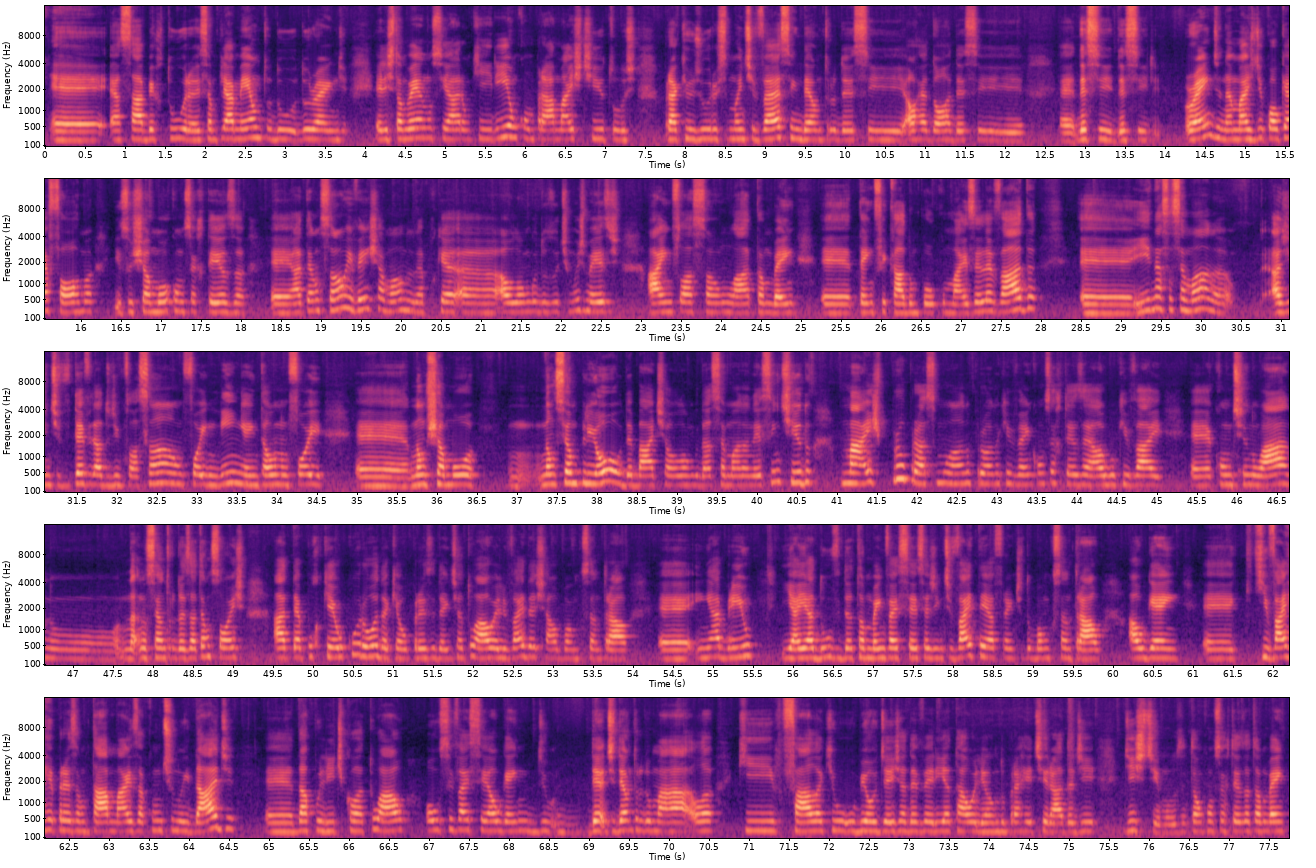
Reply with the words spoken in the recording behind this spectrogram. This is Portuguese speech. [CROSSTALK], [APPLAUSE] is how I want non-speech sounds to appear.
é, essa abertura, esse ampliamento do, do range, eles também anunciaram que iriam comprar mais títulos para que os juros se mantivessem dentro desse, ao redor desse, é, desse, desse range, né? mas de qualquer forma isso chamou com certeza é, atenção e vem chamando, né? porque uh, ao longo dos últimos meses a inflação lá também é, tem ficado um pouco mais elevada. É, e nessa semana a gente teve dado de inflação, foi em linha, então não foi, é, não chamou, não se ampliou o debate ao longo da semana nesse sentido, mas para o próximo ano, para o ano que vem, com certeza é algo que vai é, continuar no, no centro das atenções, até porque o Kuroda, que é o presidente atual, ele vai deixar o Banco Central é, em abril, e aí a dúvida também vai ser se a gente vai ter à frente do Banco Central alguém é, que vai representar mais a continuidade é, da política atual ou se vai ser alguém de, de dentro de uma ala que fala que o, BOJ já deveria estar tá olhando para a retirada de, de estímulos. Então, com certeza, também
